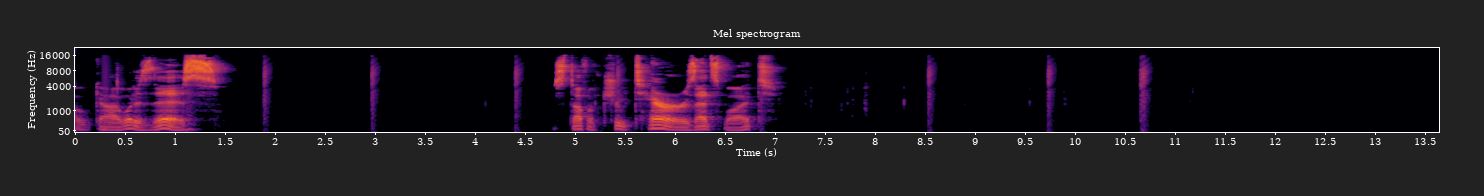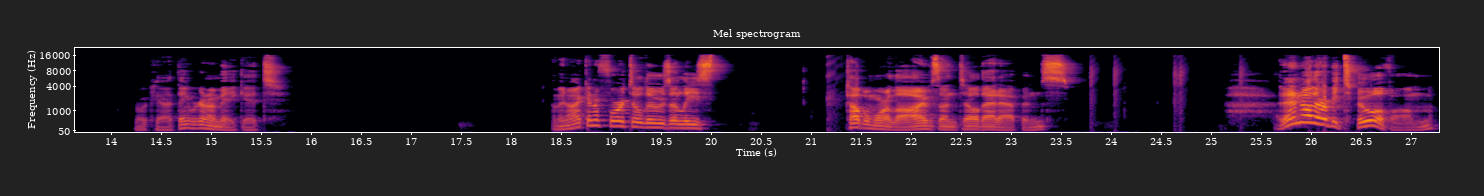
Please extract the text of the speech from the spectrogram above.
Oh god, what is this? Stuff of true terrors, that's what. Okay, I think we're gonna make it. I mean, I can afford to lose at least a couple more lives until that happens. I didn't know there would be two of them.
